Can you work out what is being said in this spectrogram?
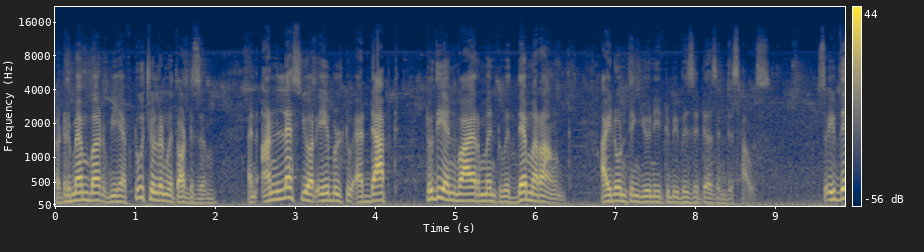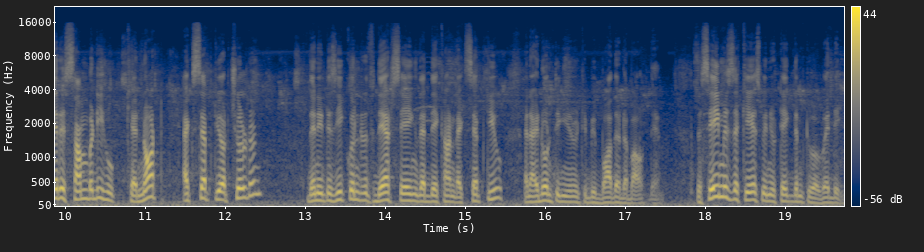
But remember, we have two children with autism, and unless you are able to adapt to the environment with them around, I don't think you need to be visitors in this house. So, if there is somebody who cannot accept your children, then it is equal to their saying that they can't accept you and I don't think you need to be bothered about them. The same is the case when you take them to a wedding.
